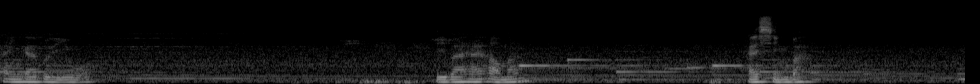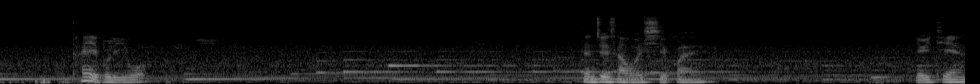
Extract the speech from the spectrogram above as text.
他应该不理我。李白还好吗？还行吧。他也不理我。但至少我喜欢。有一天，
